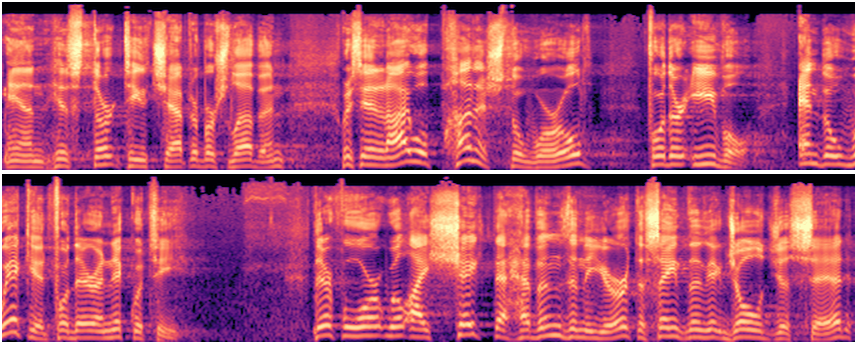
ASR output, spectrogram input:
in his 13th chapter, verse 11, when he said, And I will punish the world for their evil and the wicked for their iniquity. Therefore will I shake the heavens and the earth, the same thing that Joel just said,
